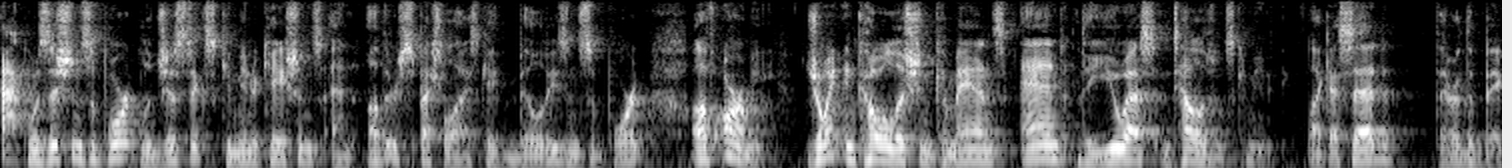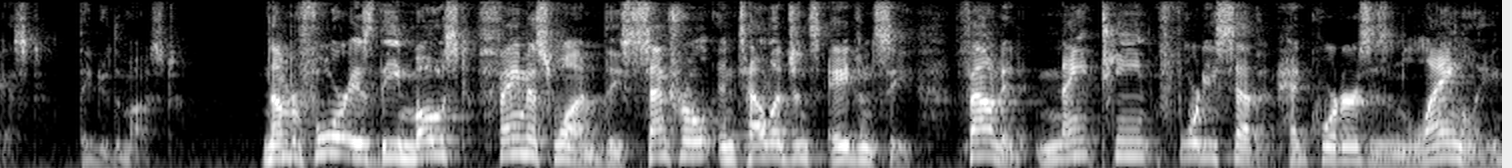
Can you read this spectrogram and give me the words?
acquisition support, logistics, communications, and other specialized capabilities in support of Army, Joint and Coalition commands, and the U.S. intelligence community. Like I said, they're the biggest, they do the most. Number four is the most famous one, the Central Intelligence Agency, founded 1947. Headquarters is in Langley,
